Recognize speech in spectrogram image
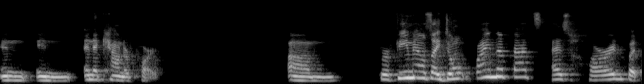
in in in a counterpart. Um, for females, I don't find that that's as hard, but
